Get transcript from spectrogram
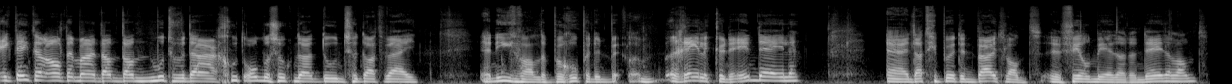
ik denk dan altijd maar... dan, dan moeten we daar goed onderzoek naar doen... zodat wij in ieder geval de beroepen redelijk kunnen indelen. Uh, dat gebeurt in het buitenland uh, veel meer dan in Nederland.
